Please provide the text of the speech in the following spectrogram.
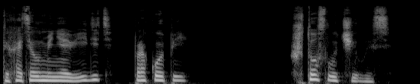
«Ты хотел меня видеть, Прокопий? Что случилось?»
